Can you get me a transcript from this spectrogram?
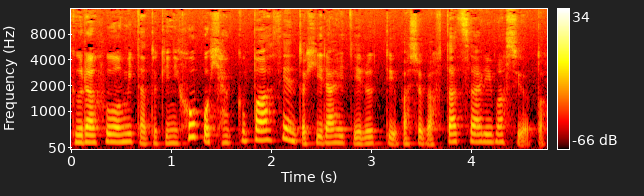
グラフを見た時にほぼ100%開いているっていう場所が2つありますよと。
